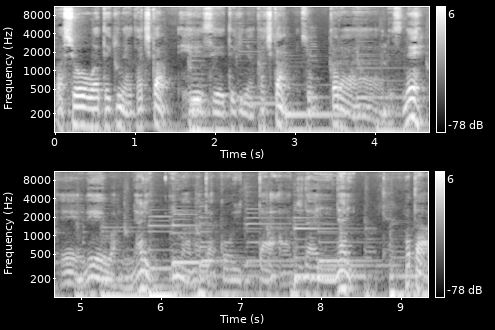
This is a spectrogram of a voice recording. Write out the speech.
まあ、昭和的な価値観、平成的な価値観、そこからですね、えー、令和になり、今またこういった時代になり、また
